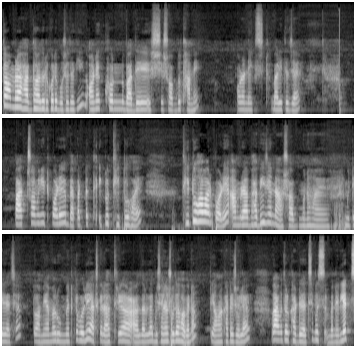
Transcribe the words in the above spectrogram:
তো আমরা হাত ধরাধরি করে বসে থাকি। অনেকক্ষণ বাদে সে শব্দ থামে। ওরা নেক্সট বাড়িতে যায়। পাঁচ ছ মিনিট পরে ব্যাপারটা একটু থিতু হয়। থিতু হওয়ার পরে আমরা ভাবি যে না, সব মনে হয় মিটে গেছে। তো আমি আমার রুমমেটকে বলি, আজকে রাত্রি আলাদা আলাদা বিছানায় শুতে হবে না। তুই আমার খাটে চলে আয়। বা আমি তোর খাটে যাচ্ছি। বেশ মানে লেটস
